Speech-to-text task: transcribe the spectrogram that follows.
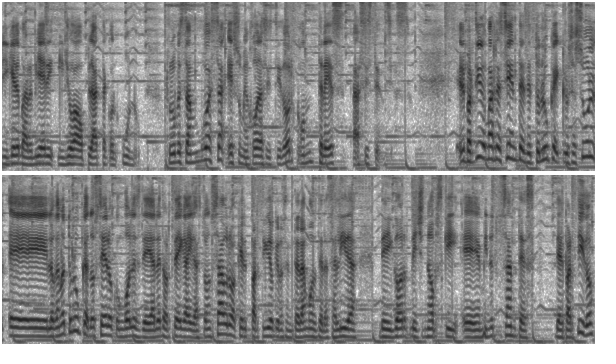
Miguel Barbieri y Joao Plata con 1. Rubén Zambuesa es su mejor asistidor con 3 asistencias. El partido más reciente de Toluca y Cruz Azul eh, lo ganó Toluca 2-0 con goles de Alet Ortega y Gastón Sauro, aquel partido que nos enteramos de la salida de Igor Lichnowsky eh, minutos antes del partido.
